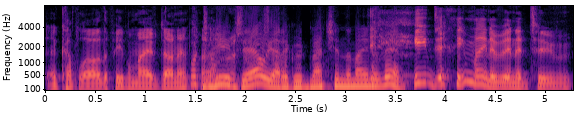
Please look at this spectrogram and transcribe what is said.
a couple of other people may have done it. What I time hear did Wrestle Rock Dowie had a good match in the main event. he, did, he main evented two.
